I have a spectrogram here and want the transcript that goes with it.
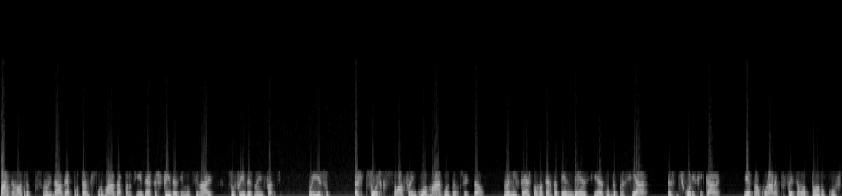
Parte da nossa personalidade é, portanto, formada a partir destas feridas emocionais sofridas na infância. Por isso, as pessoas que sofrem com a mágoa da rejeição manifestam uma certa tendência a se depreciar, a se desqualificarem e a procurar a perfeição a todo custo,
